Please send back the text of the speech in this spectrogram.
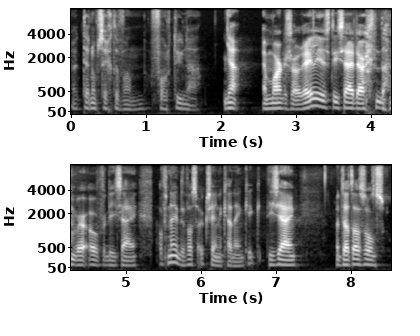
eh, ten opzichte van fortuna. Ja. En Marcus Aurelius, die zei daar dan weer over, die zei, of nee, dat was ook Seneca, denk ik, die zei dat als ons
